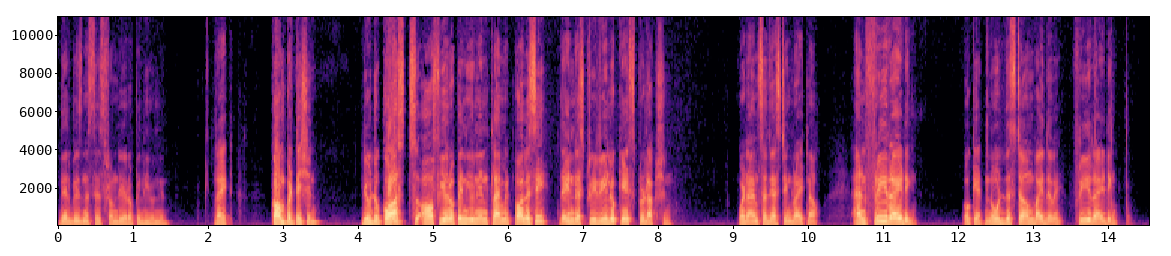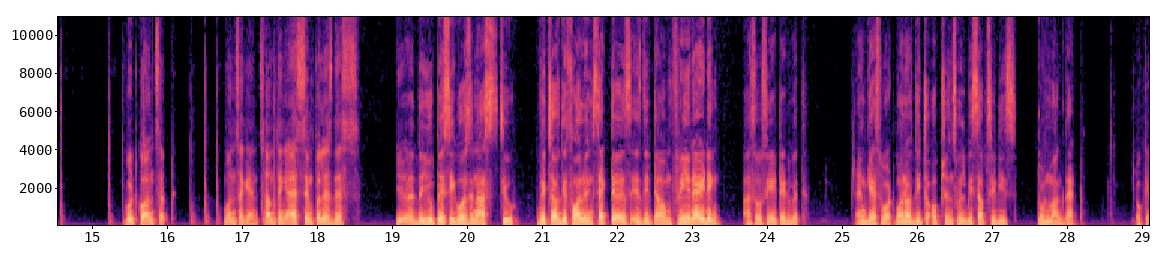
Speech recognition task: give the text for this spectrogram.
their businesses from the European Union, right? Competition. Due to costs of European Union climate policy, the industry relocates production. What I am suggesting right now. And free riding. Okay, note this term by the way, free riding. Good concept. Once again, something as simple as this. You, uh, the UPSC goes and asks you, which of the following sectors is the term free riding associated with? And guess what? One of the options will be subsidies. Don't mark that. Okay.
